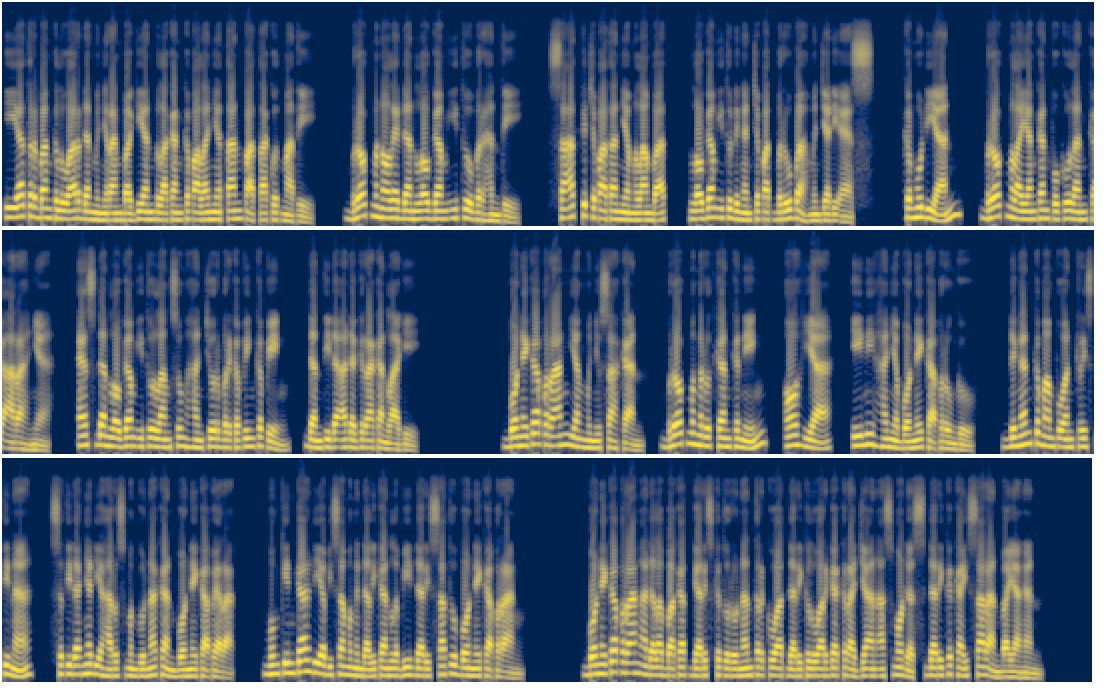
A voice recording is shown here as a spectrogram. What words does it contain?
Ia terbang keluar dan menyerang bagian belakang kepalanya tanpa takut mati. Brock menoleh dan logam itu berhenti. Saat kecepatannya melambat, logam itu dengan cepat berubah menjadi es. Kemudian, Brock melayangkan pukulan ke arahnya. Es dan logam itu langsung hancur berkeping-keping, dan tidak ada gerakan lagi. Boneka perang yang menyusahkan. Brock mengerutkan kening, oh ya, ini hanya boneka perunggu. Dengan kemampuan Christina, setidaknya dia harus menggunakan boneka perak. Mungkinkah dia bisa mengendalikan lebih dari satu boneka perang? Boneka perang adalah bakat garis keturunan terkuat dari keluarga kerajaan Asmodes dari Kekaisaran Bayangan.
